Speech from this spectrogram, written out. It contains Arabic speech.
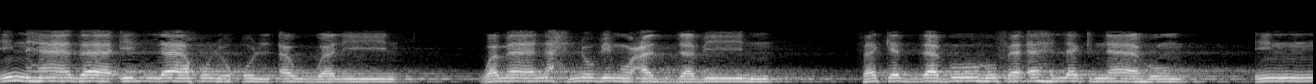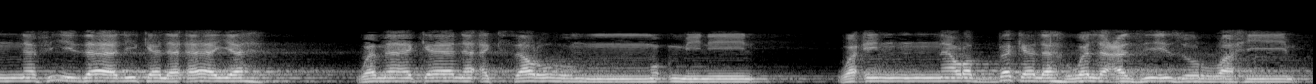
إن هذا إلا خلق الأولين وما نحن بمعذبين فكذبوه فأهلكناهم إن في ذلك لآية وما كان أكثرهم مؤمنين وإن ربك لهو العزيز الرحيم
